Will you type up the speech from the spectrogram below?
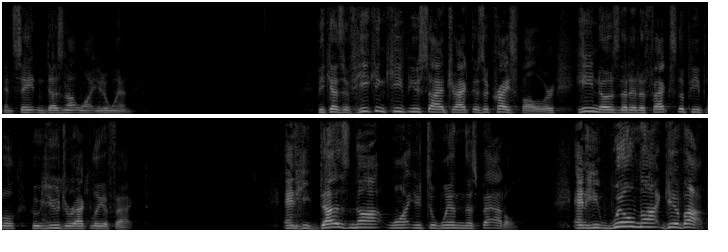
and Satan does not want you to win. Because if he can keep you sidetracked as a Christ follower, he knows that it affects the people who you directly affect. And he does not want you to win this battle. And he will not give up.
